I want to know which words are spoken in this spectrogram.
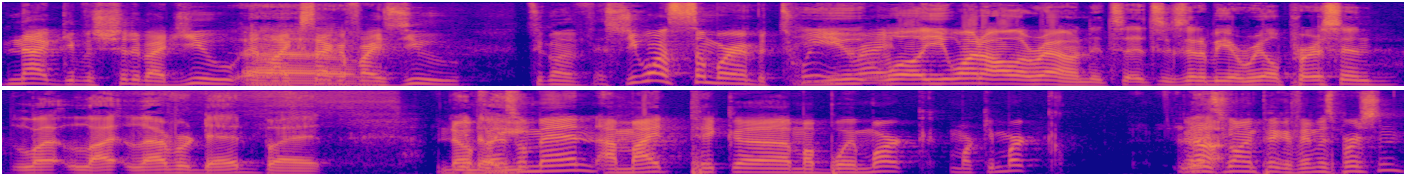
not give a shit about you and like Um, sacrifice you to go. So you want somewhere in between, You right? well, you want all around. It's it's going to be a real person, li- li- live or dead. But no you know, offense, you- man. I might pick uh, my boy Mark, Marky Mark. No. Let's go and pick a famous person.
